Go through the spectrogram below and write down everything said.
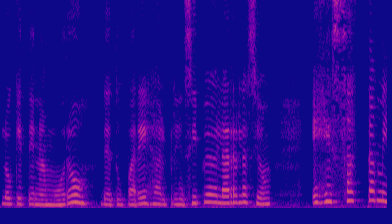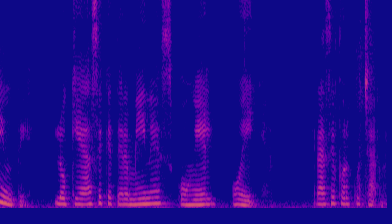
lo que te enamoró de tu pareja al principio de la relación es exactamente lo que hace que termines con él o ella. Gracias por escucharme.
